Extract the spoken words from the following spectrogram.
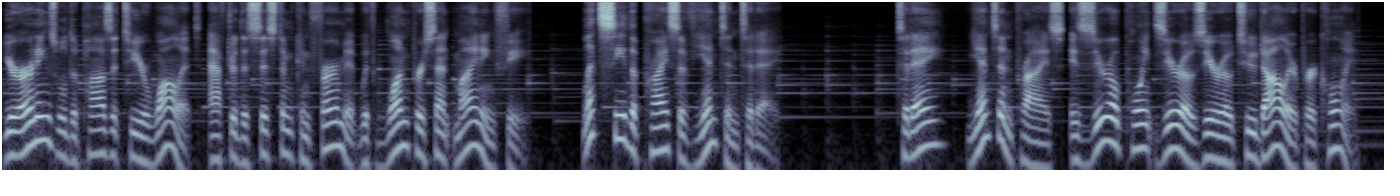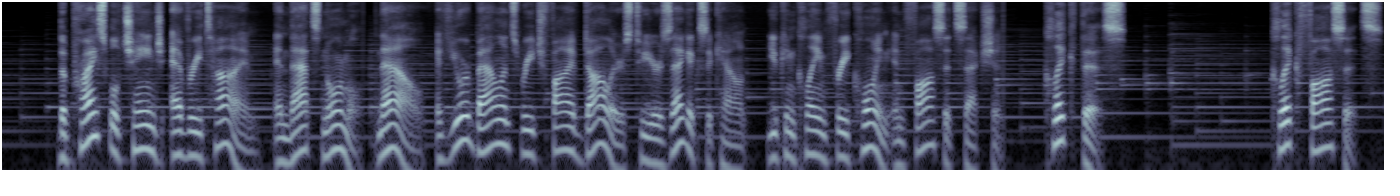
Your earnings will deposit to your wallet after the system confirm it with 1% mining fee. Let's see the price of Yenten today. Today, Yenten price is $0.002 per coin. The price will change every time, and that's normal. Now, if your balance reach $5 to your Xeggex account, you can claim free coin in faucet section. Click this. Click faucets.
